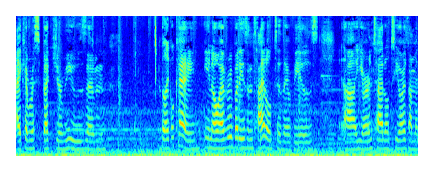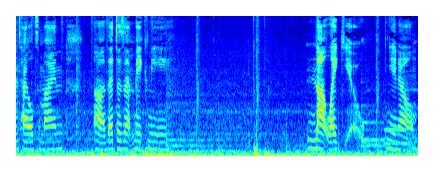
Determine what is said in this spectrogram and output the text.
I can respect your views and be like, okay, you know, everybody's entitled to their views. Uh, you're entitled to yours, I'm entitled to mine. Uh, that doesn't make me not like you, you know,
